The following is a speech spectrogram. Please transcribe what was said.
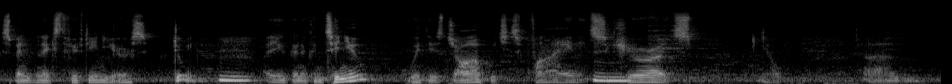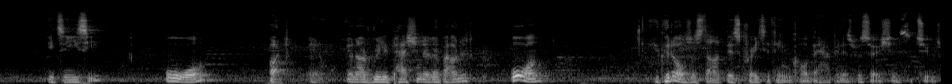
spend the next 15 years doing? Are you going to continue with this job, which is fine, it's secure, it's you know, um, it's easy, or but you know you're not really passionate about it, or you could also start this crazy thing called the Happiness Research Institute,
